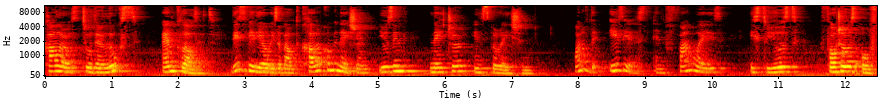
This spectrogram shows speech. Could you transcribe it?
colors to their looks and closet. This video is about color combination using nature inspiration. One of the easiest and fun ways is to use photos of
